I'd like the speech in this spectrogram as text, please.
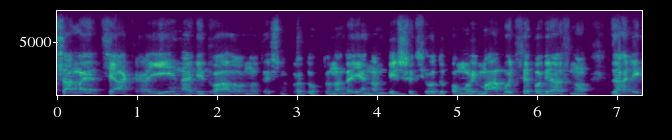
Саме ця країна від валового внутрішнього продукту надає нам більше всього допомоги. Мабуть, це пов'язано взагалі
